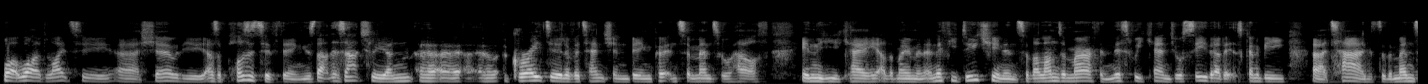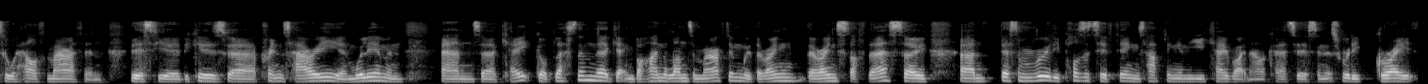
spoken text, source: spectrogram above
what, what I'd like to uh, share with you as a positive thing is that there's actually a, a, a, great deal of attention being put into mental health in the UK at the moment. And if you do tune into the London Marathon this weekend, you'll see that it's going to be uh, tagged to the Mental Health Marathon this year because uh, Prince Harry and William and and uh, Kate, God bless them, they're getting behind the London Marathon with their own their own stuff there. So um, there's some really positive things happening in the UK right now, Curtis, and it's really great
